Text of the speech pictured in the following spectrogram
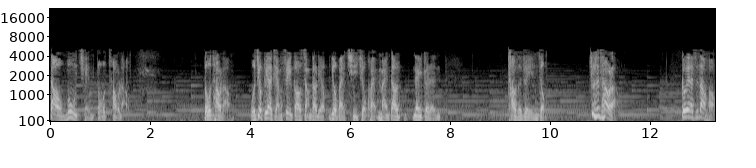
到目前都套牢，都套牢。我就不要讲最高涨到六六百七十九块，买到那个人套的最严重，就是套牢。各位要知道哈，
